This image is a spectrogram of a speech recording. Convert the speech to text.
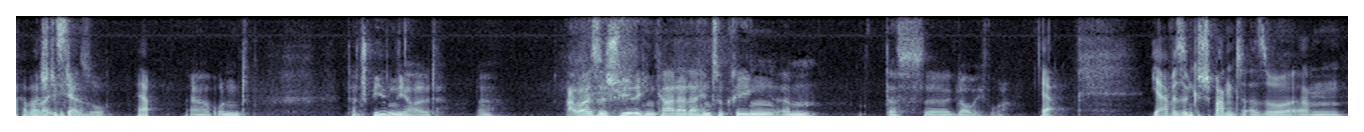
Aber, aber ist ja so. Ja. Ja, und dann spielen die halt. Ne? Aber es ist schwierig, einen Kader da hinzukriegen. Ähm, das äh, glaube ich wohl. Ja. Ja, wir sind gespannt. Also, ähm,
